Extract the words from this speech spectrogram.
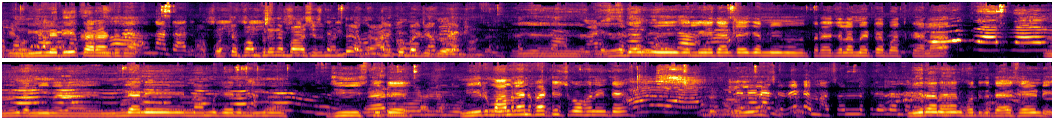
ఇక నీళ్ళది కరెంటుది. కొత్త పంపులైనా బాగా చేసామంటే దానికి బడ్జెట్ లేదు అంటుండే. ఏ- ఏదానికి ఇక లేదంటే ఇక మేము ప్రజల మెట్ట బతకాలా. ఇంకా మేము మిమ్మల్ని నమ్ముకొని మేము జీవిస్తుంటే మీరు మమ్మల్ని పట్టించుకోకనింటే. మీరైనా ఆయన కొద్దిగా దయచేయండి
